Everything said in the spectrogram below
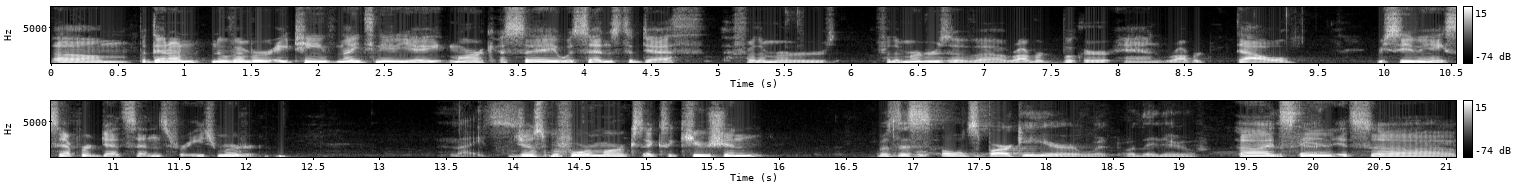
Um, but then on November 18th, 1988, Mark Asay was sentenced to death for the murders for the murders of uh, Robert Booker and Robert Dowell, receiving a separate death sentence for each murder. Nice. Just before Mark's execution, Was this old Sparky or what? What they do? uh, it's the it's uh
